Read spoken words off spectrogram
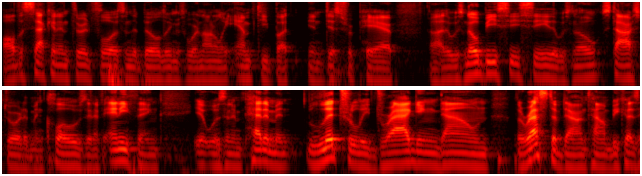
all the second and third floors in the buildings were not only empty but in disrepair. Uh, there was no BCC, there was no Star Store, it had been closed, and if anything, it was an impediment literally dragging down the rest of downtown because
